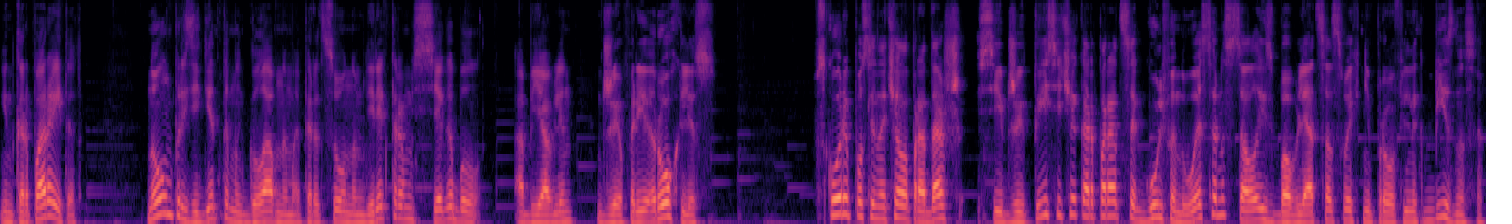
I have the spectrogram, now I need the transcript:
Incorporated. Новым президентом и главным операционным директором Sega был объявлен Джеффри Рохлис – Вскоре после начала продаж CG-1000 корпорация Gulf Western стала избавляться от своих непрофильных бизнесов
